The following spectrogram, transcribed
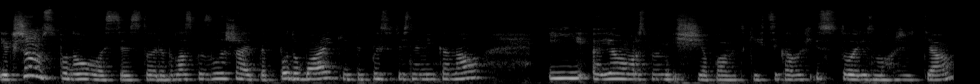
Якщо вам сподобалася ця історія, будь ласка, залишайте вподобайки, підписуйтесь на мій канал. І е, я вам розповім іще пару таких цікавих історій з мого життя.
